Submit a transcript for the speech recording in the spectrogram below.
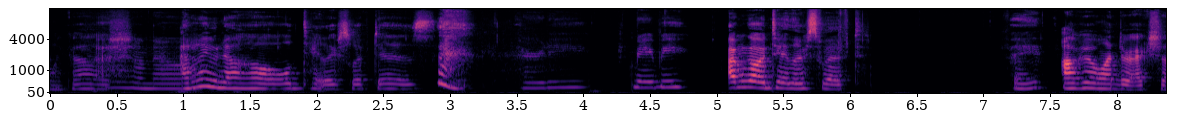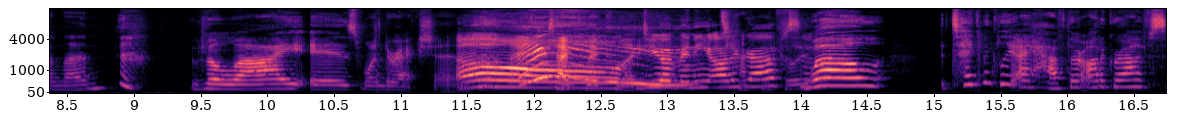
my gosh. I don't know. I don't even know how old Taylor Swift is. Thirty, maybe. I'm going Taylor Swift. Faith. I'll go One Direction then. The lie is One Direction. Oh, Technically. Do you have any autographs? Well, technically, I have their autographs,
